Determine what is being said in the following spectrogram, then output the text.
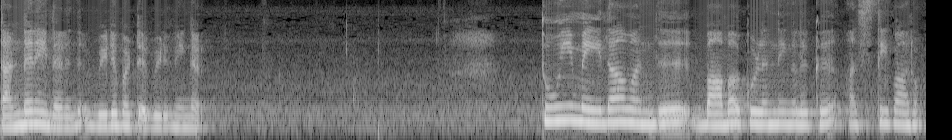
தண்டனையிலிருந்து விடுபட்டு விடுவீங்க. தூய்மை தான் வந்து பாபா குழந்தைங்களுக்கு அஸ்திவாரம்.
